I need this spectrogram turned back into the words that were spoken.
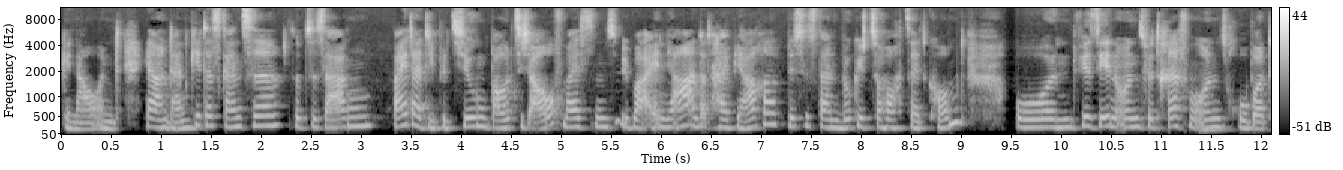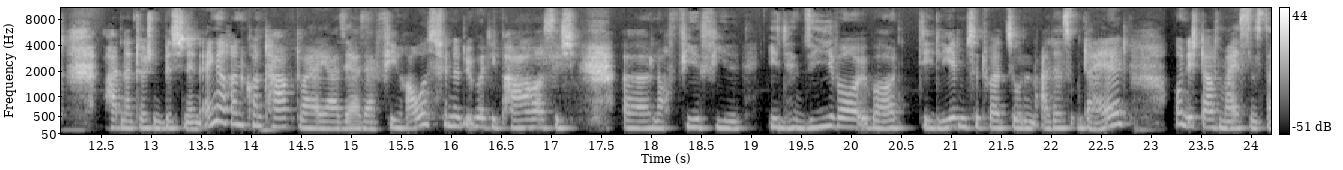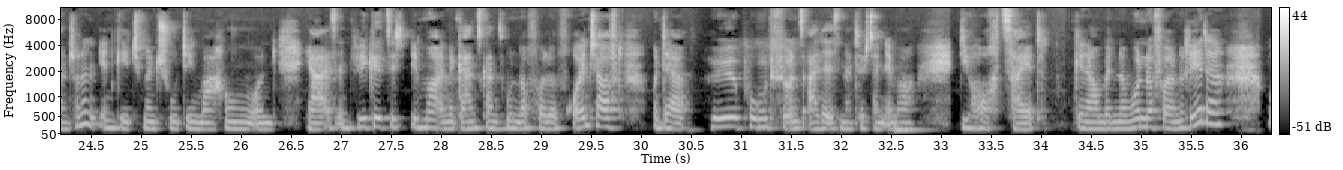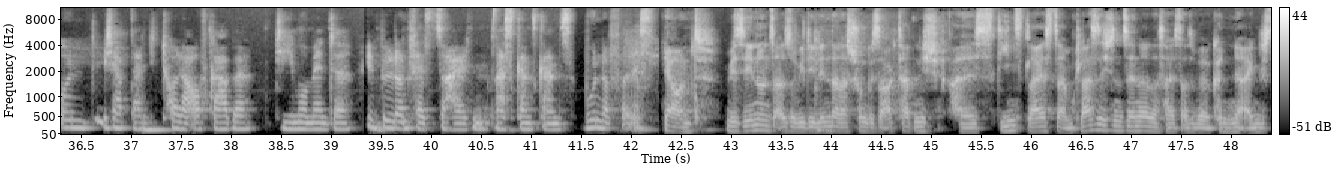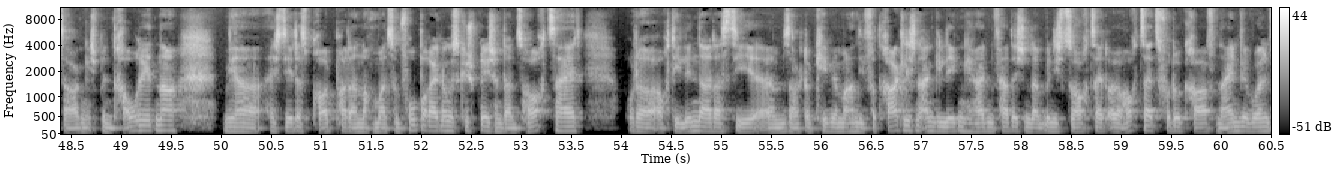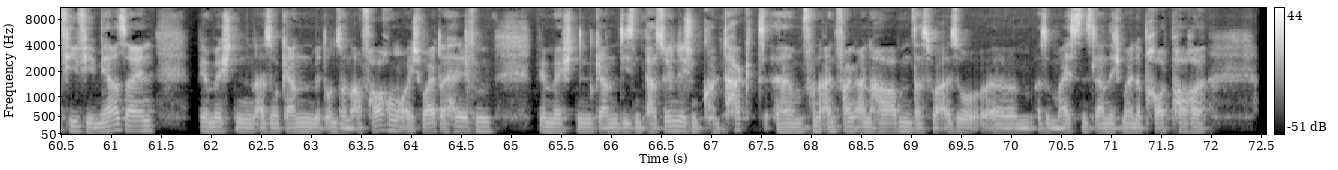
Genau. Und ja, und dann geht das Ganze sozusagen weiter. Die Beziehung baut sich auf, meistens über ein Jahr, anderthalb Jahre, bis es dann wirklich zur Hochzeit kommt. Und wir sehen uns, wir treffen uns. Robert hat natürlich ein bisschen den engeren Kontakt, weil er ja sehr, sehr viel rausfindet über die Paare, sich äh, noch viel, viel intensiver über die Lebenssituation und alles unterhält. Und ich darf meistens dann schon ein Engagement-Shooting machen. Und ja, es entwickelt sich immer eine ganz, ganz wundervolle Freundschaft. Und der Höhepunkt für uns alle ist natürlich dann immer die Hochzeit. Genau, mit einer wundervollen Rede. Und ich habe dann die tolle Aufgabe, die Momente in Bildern festzuhalten, was ganz, ganz wundervoll ist. Ja, und wir sehen uns also, wie die Linda das schon gesagt hat, nicht als Dienstleister im klassischen Sinne. Das heißt also, wir könnten ja eigentlich sagen, ich bin Trauredner. Wir, ich sehe das Brautpaar dann nochmal zum Vorbereitungsgespräch und dann zur Hochzeit. Oder auch die Linda, dass die ähm, sagt, okay, wir machen die vertraglichen Angelegenheiten fertig und dann bin ich zur Hochzeit euer Hochzeitsfotograf. Nein, wir wollen viel, viel mehr sein. Wir möchten also gern mit unseren Erfahrungen euch weiterhelfen. Wir möchten gern diesen persönlichen Kontakt ähm, von Anfang an haben, dass wir also, ähm, also meistens lerne ich meine Brautpaare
